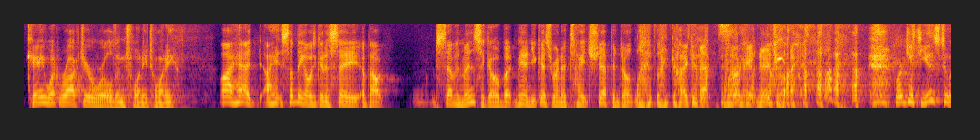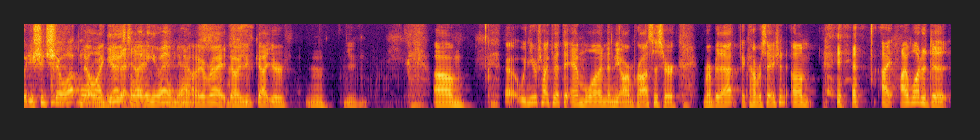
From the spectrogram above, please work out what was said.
okay what rocked your world in 2020 well, i had i had something i was going to say about seven minutes ago, but man, you guys run a tight ship and don't let the guy get, a, get an edgewise. We're just used to it. You should show up more. No, I get used it. to letting I, you in. Yeah. No, you're right. No, you've got your. Mm, you, um, uh, when you were talking about the M1 and the ARM processor, remember that the conversation? Um, I I wanted to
